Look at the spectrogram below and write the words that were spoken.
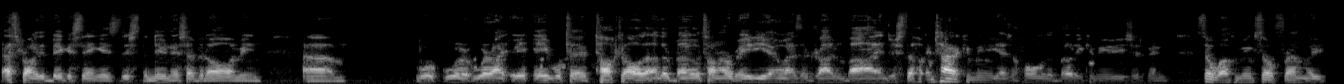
That's probably the biggest thing is just the newness of it all. I mean, um, we're, we're able to talk to all the other boats on our radio as they're driving by, and just the entire community as a whole. The boating community has just been so welcoming, so friendly,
